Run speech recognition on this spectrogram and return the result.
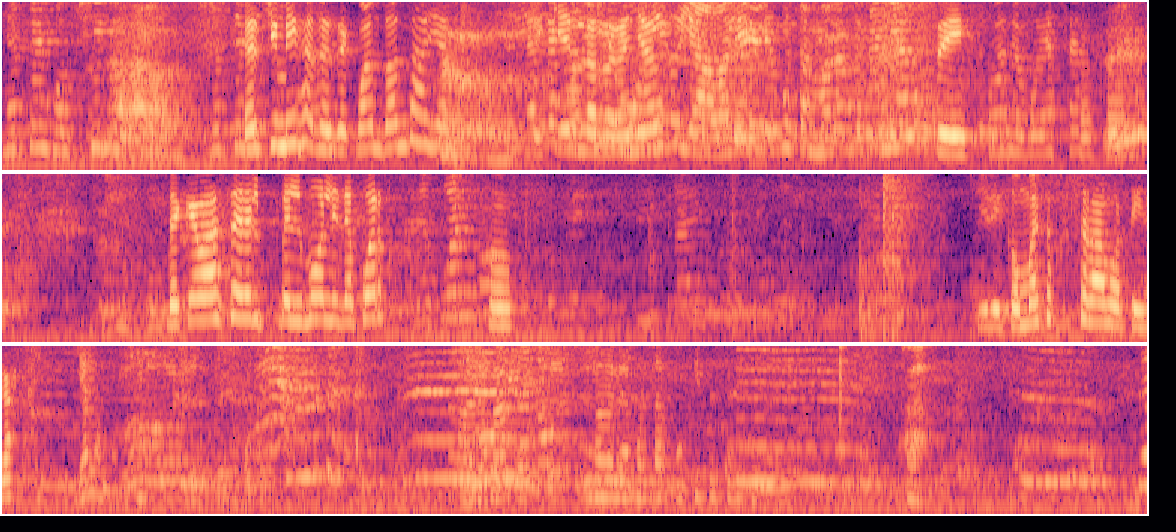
ya tengo el chile. ya tengo- Es que mi hija, ¿desde cuándo anda? Ya, ya ¿Le tengo quiere el las chile regañadas? molido Y a Valeria le gustan más las regañadas. Sí. Pues le voy a hacer. ¿Sí? ¿De qué va a ser el, el mole? ¿De puerco? De puerco. Y de como esta sí se va a botigar. Ya lo moché. No, le falta poquito, se le. Ah. Que,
